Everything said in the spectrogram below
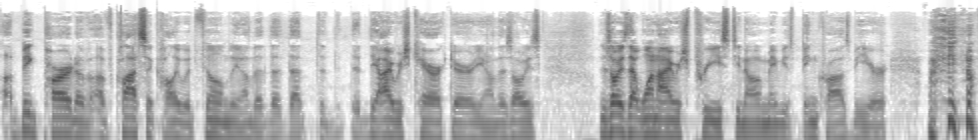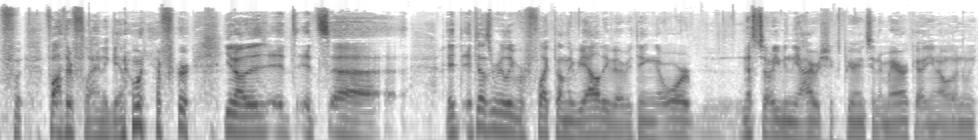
a big part of, of classic Hollywood film. You know the the, the the the Irish character. You know, there's always there's always that one Irish priest. You know, maybe it's Bing Crosby or, you know Father Flanagan or whatever. You know, it, it's. Uh, it, it doesn't really reflect on the reality of everything, or necessarily even the Irish experience in America. You know, and we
